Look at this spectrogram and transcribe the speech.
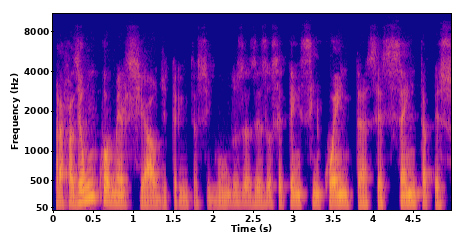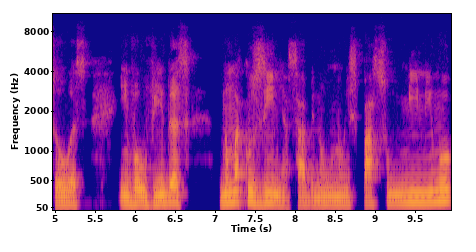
para fazer um comercial de 30 segundos, às vezes você tem 50, 60 pessoas envolvidas numa cozinha, sabe? Num, num espaço mínimo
